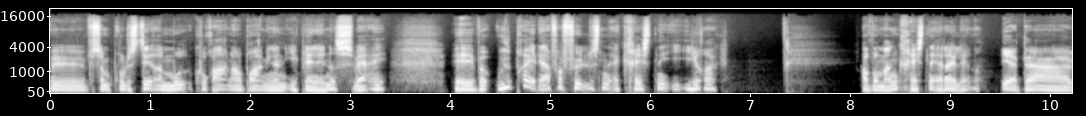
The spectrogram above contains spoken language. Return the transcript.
øh, som protesterede mod koranafbrændingerne i blandt andet Sverige. Øh, hvor udbredt er forfølgelsen af kristne i Irak? Og hvor mange kristne er der i landet? Ja, der,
